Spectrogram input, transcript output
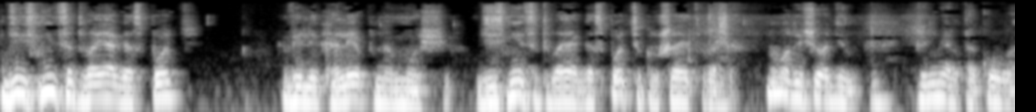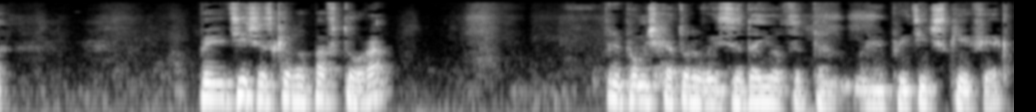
Десница твоя, Господь, великолепна мощью. Десница твоя, Господь, сокрушает врага. Ну вот еще один пример такого поэтического повтора, при помощи которого и создается там э, поэтический эффект.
